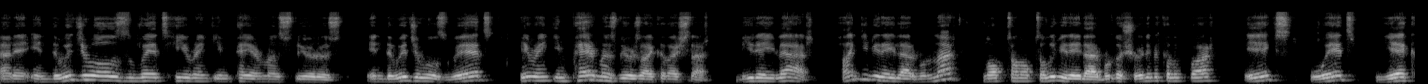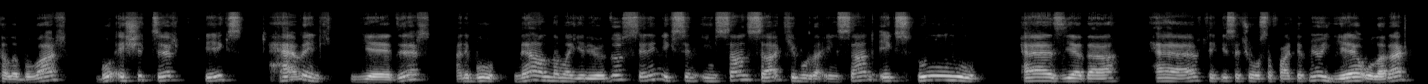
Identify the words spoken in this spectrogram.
Yani individuals with hearing impairments diyoruz. Individuals with hearing impairments diyoruz arkadaşlar. Bireyler. Hangi bireyler bunlar? Nokta noktalı bireyler. Burada şöyle bir kalıp var. X with Y kalıbı var. Bu eşittir. X having Y'dir. Hani bu ne anlama geliyordu? Senin X'in insansa ki burada insan X who has ya da have tek ise çoğusa fark etmiyor. Y olarak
